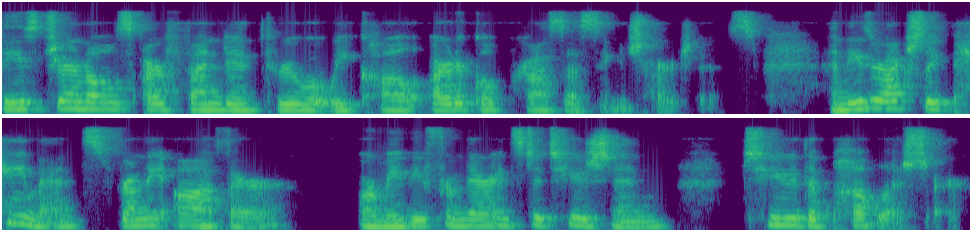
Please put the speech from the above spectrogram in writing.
these journals are funded through what we call article processing charges. And these are actually payments from the author or maybe from their institution to the publisher.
